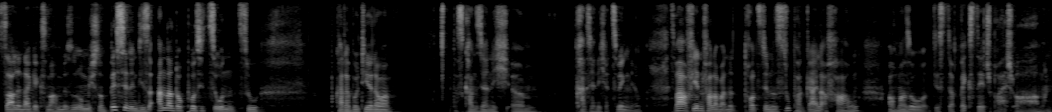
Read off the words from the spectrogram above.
Saarländer Gags machen müssen, um mich so ein bisschen in diese Underdog-Position zu katapultieren, aber das kann sie ja nicht, ähm, kann sie ja nicht erzwingen. Ja. Es war auf jeden Fall aber eine, trotzdem eine super geile Erfahrung. Auch mal so der Backstage-Bereich. Oh man,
